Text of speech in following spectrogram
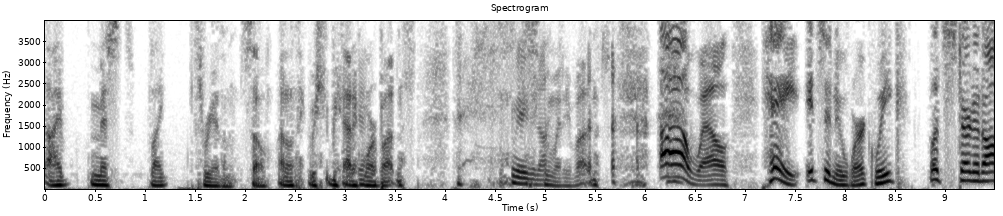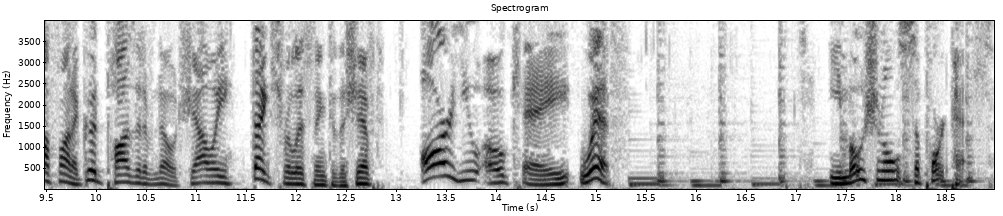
I missed like three of them, so I don't think we should be adding more buttons. Maybe Too many buttons. ah, well. Hey, it's a new work week. Let's start it off on a good positive note, shall we? Thanks for listening to the shift. Are you okay with emotional support pets?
